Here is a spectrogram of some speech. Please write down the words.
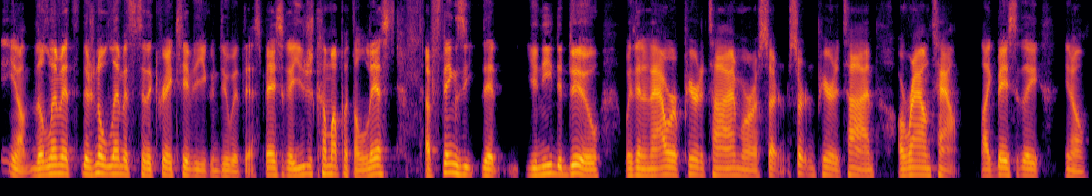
you know the limit there's no limits to the creativity you can do with this basically you just come up with a list of things that you need to do within an hour period of time or a certain certain period of time around town like basically you know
